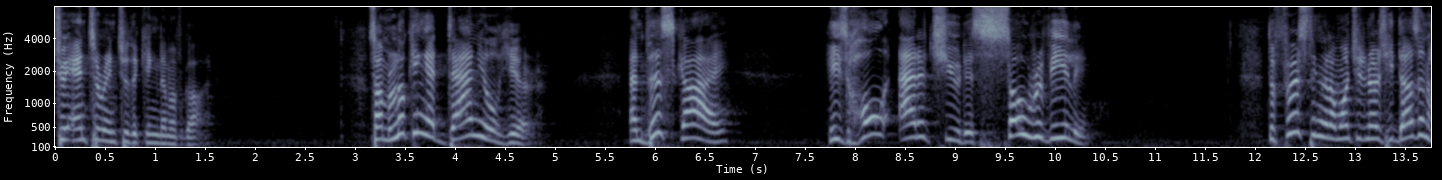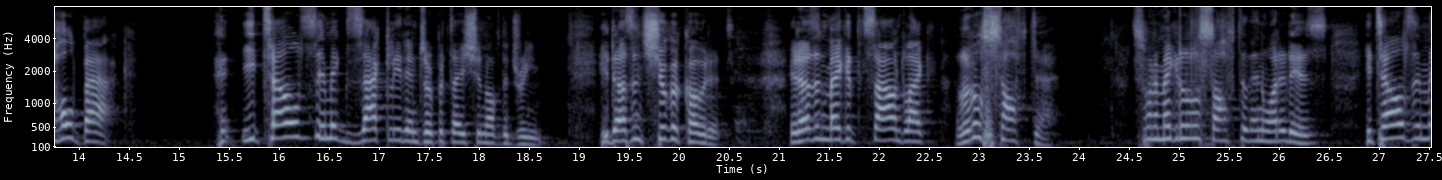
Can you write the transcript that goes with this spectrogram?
to enter into the kingdom of God. So I'm looking at Daniel here, and this guy, his whole attitude is so revealing. The first thing that I want you to know is he doesn't hold back. He tells him exactly the interpretation of the dream. He doesn't sugarcoat it. He doesn't make it sound like a little softer. Just want to make it a little softer than what it is. He tells him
